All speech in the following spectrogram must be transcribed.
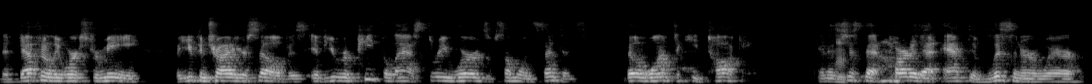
that definitely works for me, but you can try it yourself, is if you repeat the last three words of someone's sentence, they'll want to keep talking. And it's Hmm. just that part of that active listener where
